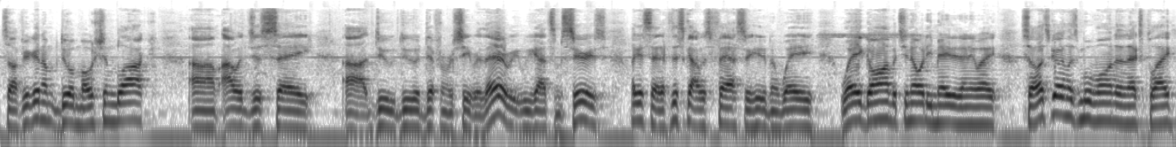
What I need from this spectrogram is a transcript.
So if you're gonna do a motion block, um, I would just say uh, do do a different receiver. There we, we got some serious. Like I said, if this guy was faster, he'd have been way way gone. But you know what? He made it anyway. So let's go and let's move on to the next play.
